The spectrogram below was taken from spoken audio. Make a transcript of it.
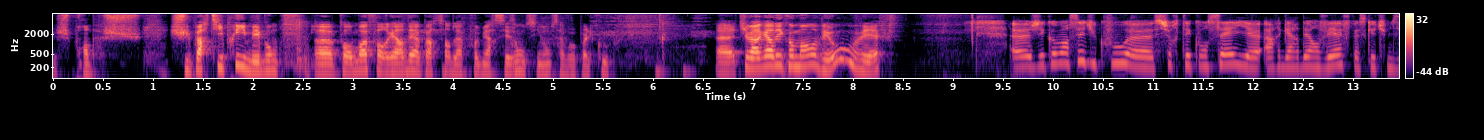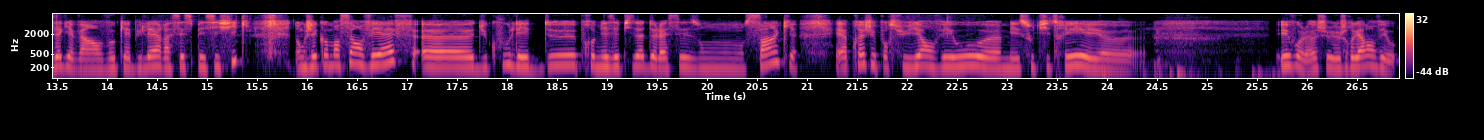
je, prends, je, suis parti pris, mais bon, pour moi, faut regarder à partir de la première saison, sinon ça vaut pas le coup. tu vas regarder comment? En VO ou en VF euh, j'ai commencé du coup euh, sur tes conseils euh, à regarder en VF parce que tu me disais qu'il y avait un vocabulaire assez spécifique. Donc j'ai commencé en VF du coup les deux premiers épisodes de la saison 5 et après j'ai poursuivi en VO mais sous-titré et, et voilà, je, je regarde en VO.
